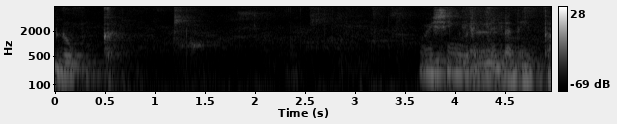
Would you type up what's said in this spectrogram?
Look. Wishing well nila dito.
